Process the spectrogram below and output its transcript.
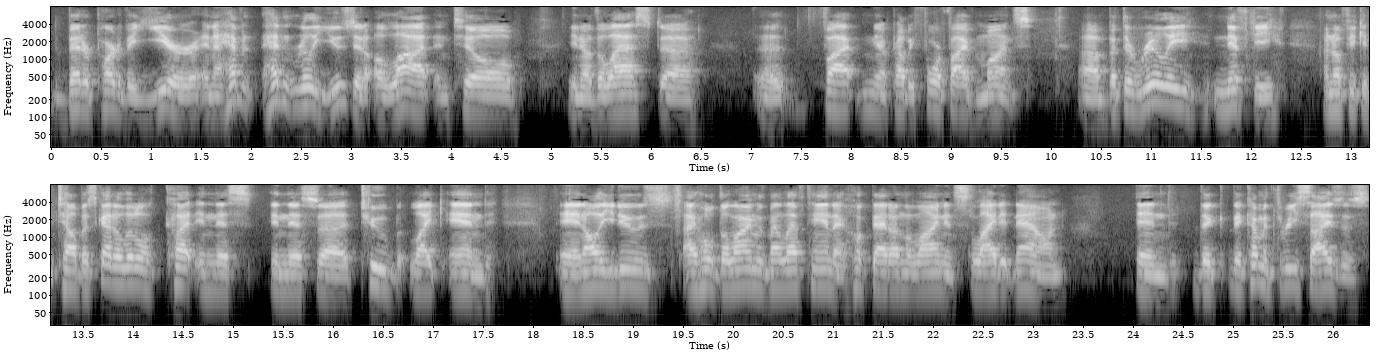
the better part of a year, and I haven't hadn't really used it a lot until you know, the last uh, uh, five, you know, probably four or five months. Uh, but they're really nifty. I don't know if you can tell, but it's got a little cut in this in this uh, tube-like end. And all you do is I hold the line with my left hand, I hook that on the line and slide it down. And they, they come in three sizes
